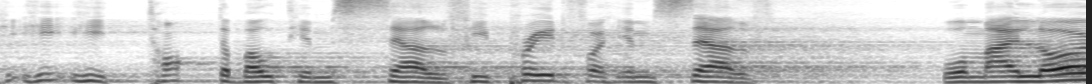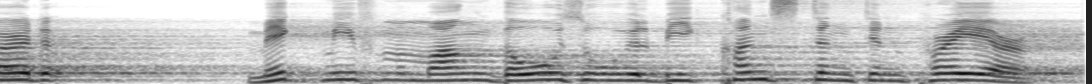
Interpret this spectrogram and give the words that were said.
he, he, talked about himself. He prayed for himself. Oh, my Lord, make me from among those who will be constant in prayer.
